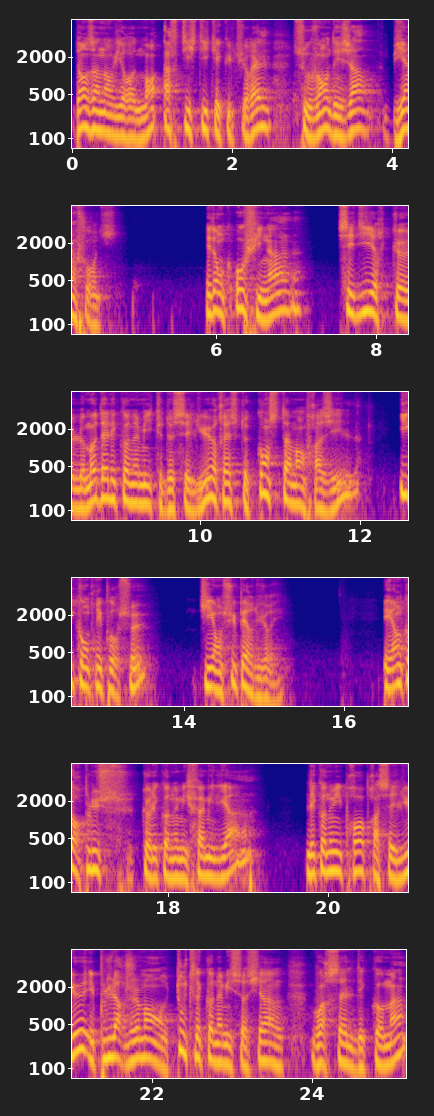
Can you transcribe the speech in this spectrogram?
dans un environnement artistique et culturel souvent déjà bien fourni. Et donc, au final, c'est dire que le modèle économique de ces lieux reste constamment fragile, y compris pour ceux qui ont su perdurer. Et encore plus que l'économie familiale, l'économie propre à ces lieux, et plus largement toute l'économie sociale, voire celle des communs,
